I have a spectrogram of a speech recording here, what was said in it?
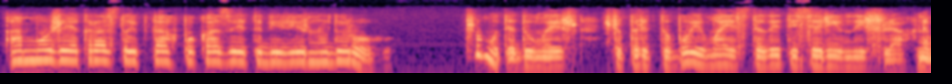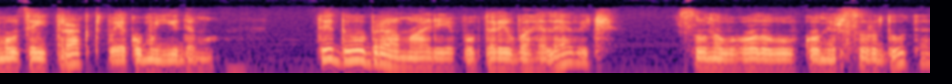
А може, якраз той птах показує тобі вірну дорогу? Чому ти думаєш, що перед тобою має стелитися рівний шлях, немов цей тракт, по якому їдемо? Ти добра, Амалія, повторив Вагелевич, сунув голову в комір сурдута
